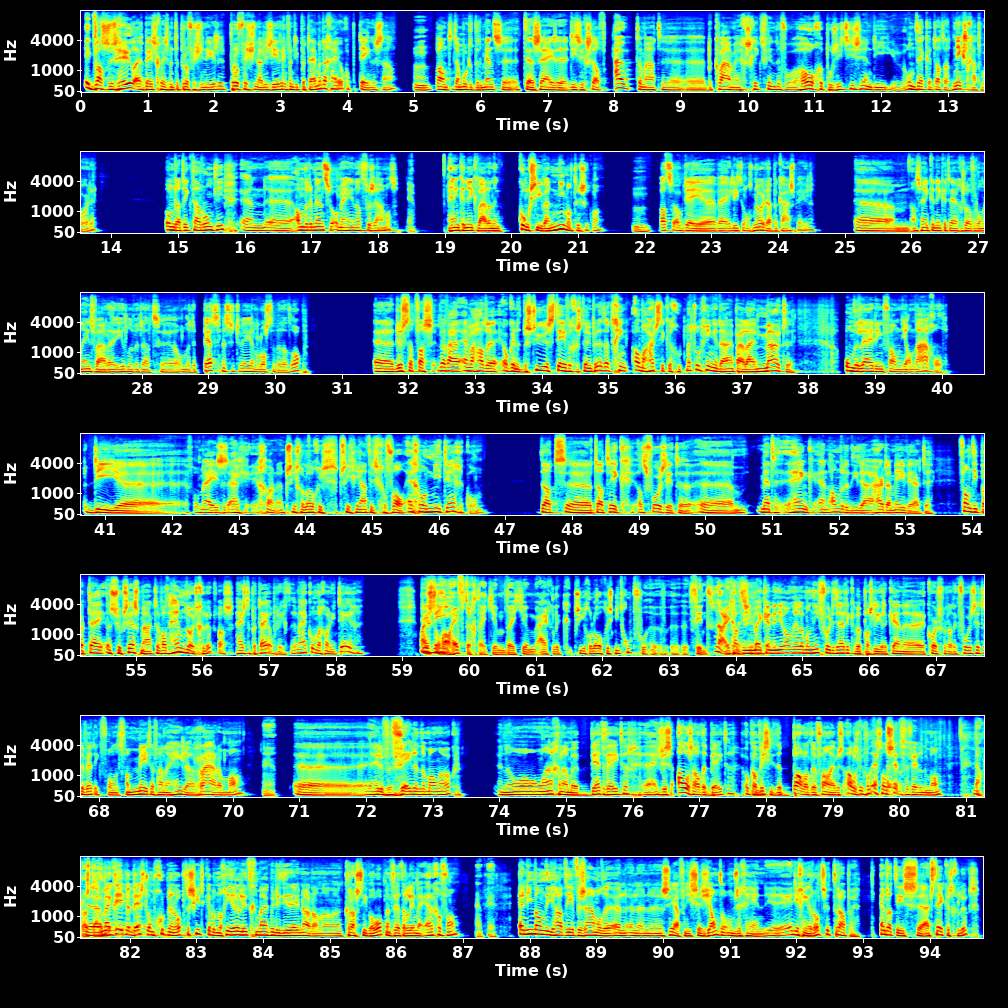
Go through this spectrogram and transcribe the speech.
ik was dus heel erg bezig geweest met de professionele professionalisering van die partij. Maar dan ga je ook op tenen staan. Mm. Want dan moeten er mensen terzijde die zichzelf uitermate uh, bekwaam en geschikt vinden voor hoge posities. En die ontdekken dat dat niks gaat worden. Omdat ik daar rondliep en uh, andere mensen om me heen had verzameld. Ja. Henk en ik waren een conctie waar niemand tussen kwam. Mm. Wat ze ook deden, wij lieten ons nooit uit elkaar spelen. Uh, als Henk en ik het ergens over oneens waren, hielden we dat uh, onder de pet met z'n tweeën en losten we dat op. Uh, dus dat was, we waren, en we hadden ook in het bestuur stevige steunpunten. Dat ging allemaal hartstikke goed. Maar toen gingen daar een paar lui muiten onder leiding van Jan Nagel. Die, uh, volgens mij is het eigenlijk gewoon een psychologisch, psychiatrisch geval. En gewoon niet tegen kon. Dat, dat ik als voorzitter met Henk en anderen die daar hard aan meewerkten van die partij een succes maakte, wat hem nooit gelukt was. Hij is de partij oprichter, maar hij kon daar gewoon niet tegen. Maar Dus het is toch wel heftig dat je, hem, dat je hem eigenlijk psychologisch niet goed vo- eh, eh, vindt. Nou, ik, had die, ik kende die man helemaal niet voor die tijd. Ik heb hem pas leren kennen eh, kort voordat ik voorzitter werd. Ik vond het van meet af aan een hele rare man. Ja. Eh, een hele vervelende man ook. Een onaangename bedweter. Eh, hij wist alles altijd beter. Ook al wist hij de ballen ervan. Hij wist alles. Ik vond het echt een ontzettend vervelende man. Nou, dat is Eh, maar ik deed mijn best om goed met hem op te schieten. Ik heb hem nog eerder lid gemaakt met het idee... nou, dan, dan krast hij wel op. En het werd er alleen maar erger van. En die man die had, die verzamelde een, een, een, een- ja, van die sergeanten om zich heen. En die gingen rotsen trappen. En dat is eh, uitstekend gelukt.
